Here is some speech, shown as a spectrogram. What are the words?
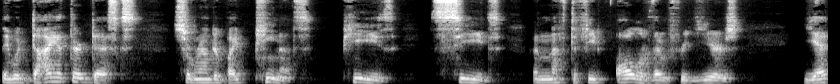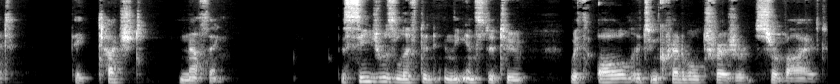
They would die at their desks surrounded by peanuts, peas, seeds, enough to feed all of them for years. Yet they touched nothing. The siege was lifted, and the Institute, with all its incredible treasure, survived,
